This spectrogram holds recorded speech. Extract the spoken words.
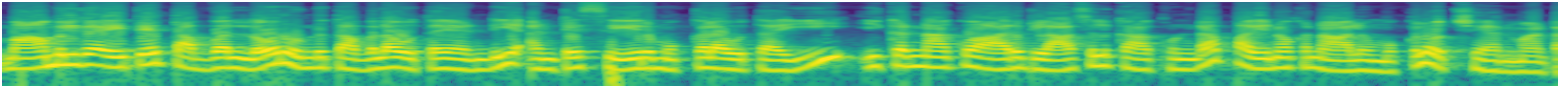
మామూలుగా అయితే తవ్వల్లో రెండు తవ్వలు అవుతాయండి అంటే సేరు ముక్కలు అవుతాయి ఇక్కడ నాకు ఆరు గ్లాసులు కాకుండా పైన ఒక నాలుగు ముక్కలు వచ్చాయన్నమాట.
